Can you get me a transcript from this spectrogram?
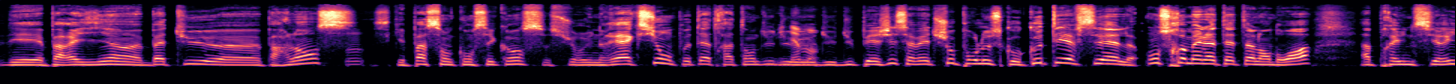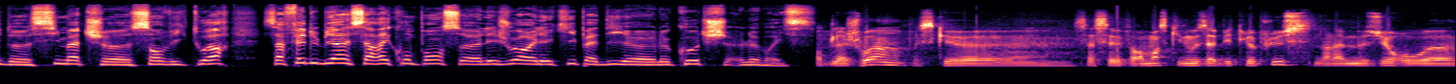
Des Parisiens battus euh, par Lens, Mm. ce qui n'est pas sans conséquence sur une réaction peut-être attendue du, Évidemment. du- du PSG. Ça va être chaud pour le SCO. Côté FCL, on se remet la tête à l'endroit après une série de six matchs euh, sans victoire. Ça fait du bien et ça récompense euh, les joueurs et l'équipe, a dit euh, le coach Lebris. De la joie, hein, parce que euh, ça c'est vraiment ce qui nous habite le plus, dans la mesure où euh,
